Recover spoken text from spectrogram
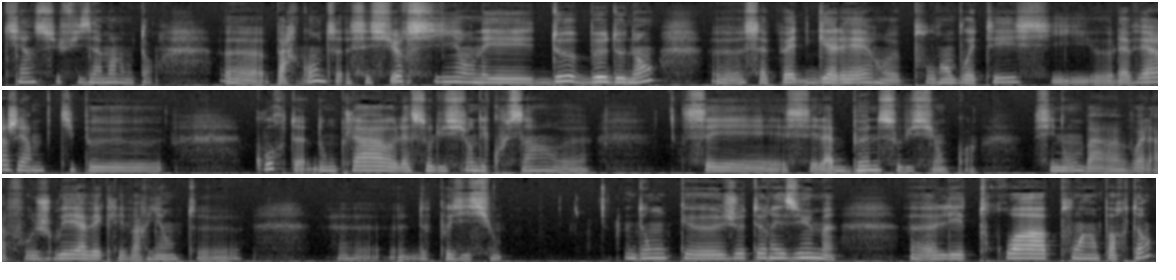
tient suffisamment longtemps. par contre, c'est sûr, si on est deux bœufs dedans, ça peut être galère pour emboîter si la verge est un petit peu courte. Donc là, la solution des coussins c'est la bonne solution quoi. Sinon bah voilà, faut jouer avec les variantes euh, euh, de position. Donc euh, je te résume les trois points importants.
